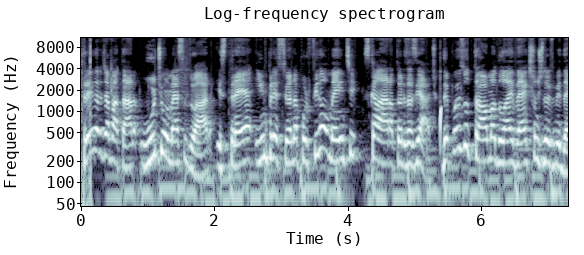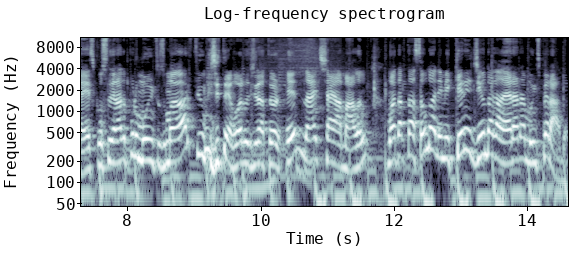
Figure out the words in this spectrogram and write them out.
Trailer de Avatar, o último mestre do ar, estreia e impressiona por finalmente escalar atores asiáticos. Depois do trauma do live action de 2010, considerado por muitos o maior filme de terror do diretor M. Night Shyamalan, uma adaptação do anime queridinho da galera era muito esperada.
